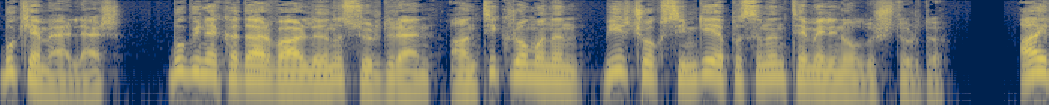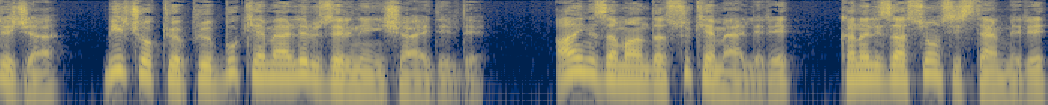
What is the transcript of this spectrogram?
Bu kemerler, bugüne kadar varlığını sürdüren Antik Roma'nın birçok simge yapısının temelini oluşturdu. Ayrıca birçok köprü bu kemerler üzerine inşa edildi. Aynı zamanda su kemerleri, kanalizasyon sistemleri,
